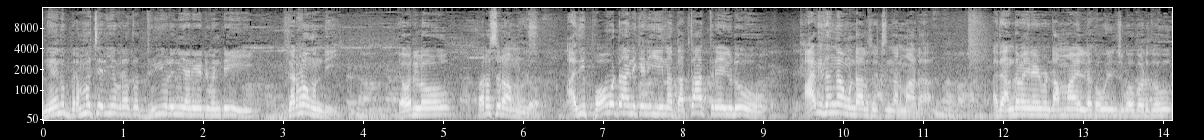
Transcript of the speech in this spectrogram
నేను బ్రహ్మచర్య వ్రత ధుర్యుడిని అనేటువంటి గర్వం ఉంది. ఎవరిలో? పరశురాముల్లో. అది పోవటానికని ఈయన దత్తాత్రేయుడు ఆ విధంగా ఉండాల్సి వచ్చిందనమాట అది అందమైనటువంటి అమ్మాయిలతో కౌలించుకోబడుతూ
